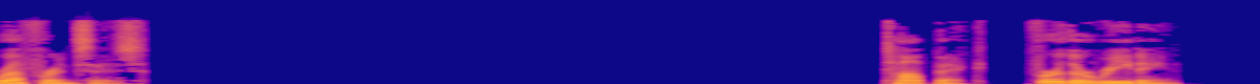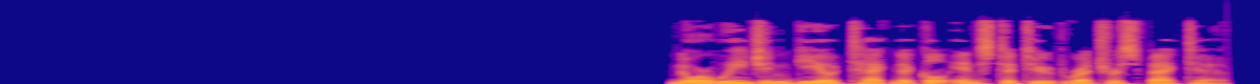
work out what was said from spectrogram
References Further reading Norwegian Geotechnical Institute retrospective.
